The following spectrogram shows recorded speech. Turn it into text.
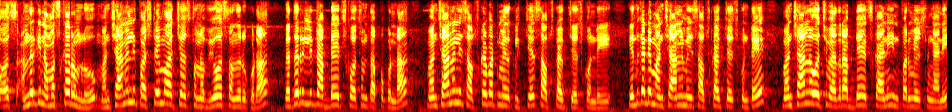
వ్యూవర్స్ అందరికీ నమస్కారంలు మన ఛానల్ని ఫస్ట్ టైం వాచ్ చేస్తున్న వ్యూవర్స్ అందరూ కూడా వెదర్ రిలేటెడ్ అప్డేట్స్ కోసం తప్పకుండా మన ఛానల్ని సబ్స్క్రైబ్ బటన్ మీద క్లిక్ చేసి సబ్స్క్రైబ్ చేసుకోండి. ఎందుకంటే మన ఛానల్ మీరు సబ్స్క్రైబ్ చేసుకుంటే మన ఛానల్ వచ్చే వెదర్ అప్డేట్స్ కానీ ఇన్ఫర్మేషన్ కానీ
